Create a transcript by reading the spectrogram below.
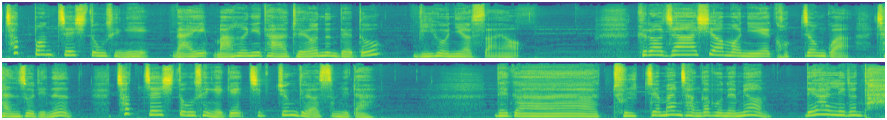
첫 번째 시동생이 나이 마흔이 다 되었는데도 미혼이었어요. 그러자 시어머니의 걱정과 잔소리는 첫째 시동생에게 집중되었습니다. 내가 둘째만 장가 보내면 내 할 일은 다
